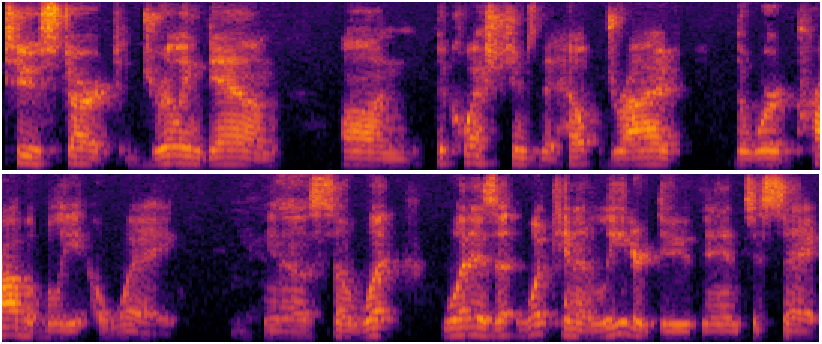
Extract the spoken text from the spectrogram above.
to start drilling down on the questions that help drive the word probably away. You know, so what what is it? What can a leader do then to say,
